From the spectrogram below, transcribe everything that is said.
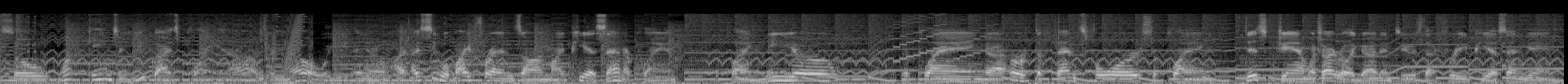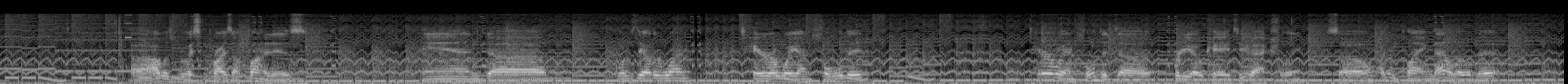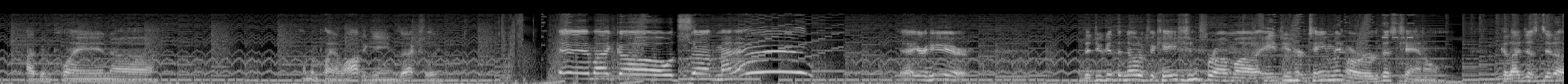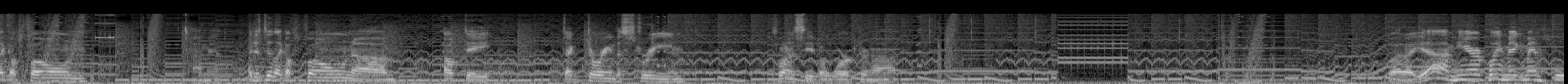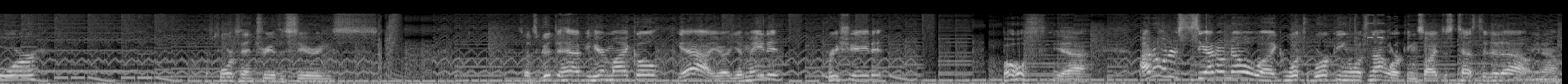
So, what games are you guys playing? I don't even know. You, you know, I, I see what my friends on my PSN are playing. They're playing Nioh. They're playing uh, Earth Defense Force. They're playing Disc Jam, which I really got into. It's that free PSN game. Uh, I was really surprised how fun it is. And, uh, what was the other one? Tearaway Unfolded. Tearaway Unfolded, uh, pretty okay too, actually. So, I've been playing that a little bit. I've been playing, uh, I've been playing a lot of games, actually. Hey, Michael! What's up, man? Yeah, you're here. Did you get the notification from, uh, AG Entertainment or this channel? Because I just did like a phone. Oh man, I just did like a phone um, update, like during the stream. Just want to see if it worked or not. But uh, yeah, I'm here playing Mega Man 4, the fourth entry of the series. So it's good to have you here, Michael. Yeah, you, you made it. Appreciate it. Both, yeah. I don't understand. See, I don't know like what's working and what's not working, so I just tested it out. You know,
